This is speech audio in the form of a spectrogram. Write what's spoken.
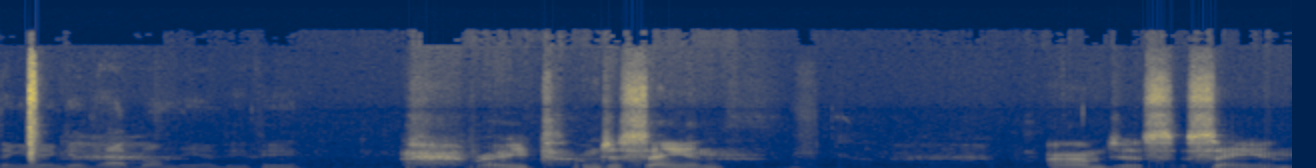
thing you didn't give that bum the MVP. Right? I'm just saying. I'm just saying.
